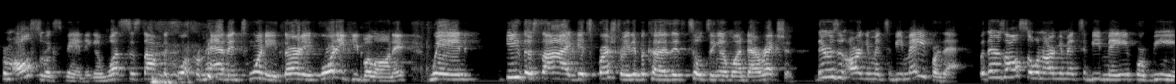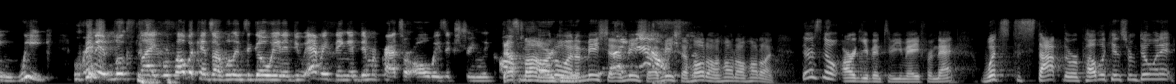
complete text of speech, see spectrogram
from also expanding? And what's to stop the court from having 20, 30, 40 people on it when either side gets frustrated because it's tilting in one direction. There is an argument to be made for that. But there's also an argument to be made for being weak when it looks like Republicans are willing to go in and do everything and Democrats are always extremely cautious. That's my hold argument. on, Amisha, right Amisha, now. Amisha, hold on, hold on, hold on. There's no argument to be made from that. What's to stop the Republicans from doing it?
